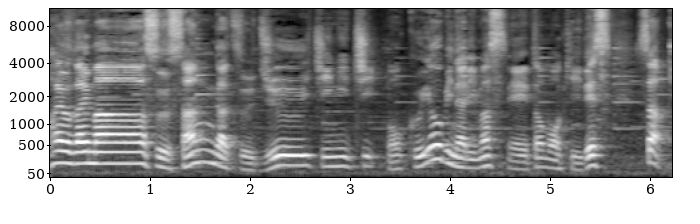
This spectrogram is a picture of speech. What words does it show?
はようございます。3月11日木曜日になります。えーともきです。さあ、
